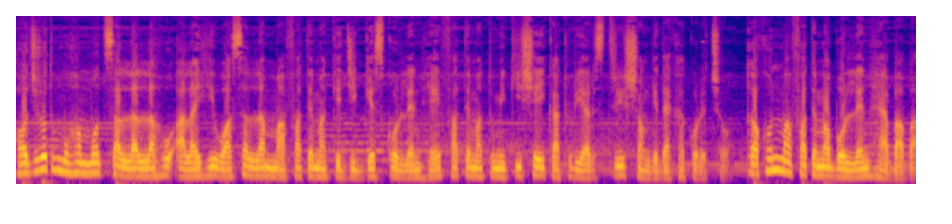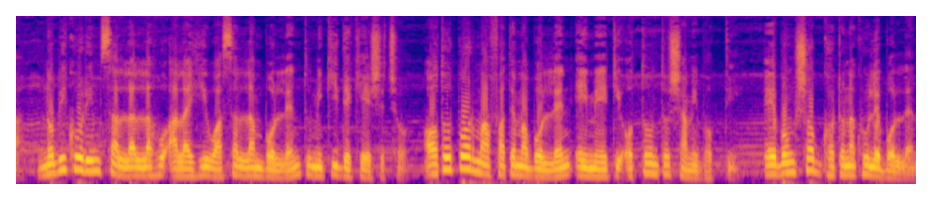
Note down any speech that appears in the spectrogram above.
হজরত মুহাম্মদ সাল্লাল্লাহু আলাইহি ওয়াসাল্লাম মা ফাতেমাকে জিজ্ঞেস করলেন, হে ফাতেমা, তুমি কি সেই কাঠুরিয়ার স্ত্রীর সঙ্গে দেখা করেছ? তখন মা ফাতেমা বললেন হ্যাঁ বাবা। নবী করিম সাল্লাল্লাহু আলাইহি ওয়াসাল্লাম বললেন, তুমি কি দেখে এসেছ? অতঃপর মা ফাতেমা বললেন, এই মেয়েটি অত্যন্ত স্বামী ভক্তি এবং সব ঘটনা খুলে বললেন।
